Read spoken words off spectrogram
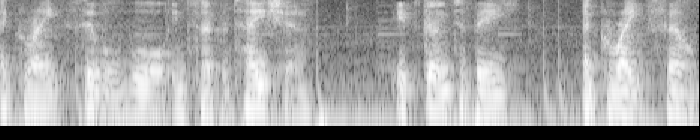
a great Civil War interpretation. It's going to be a great film.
